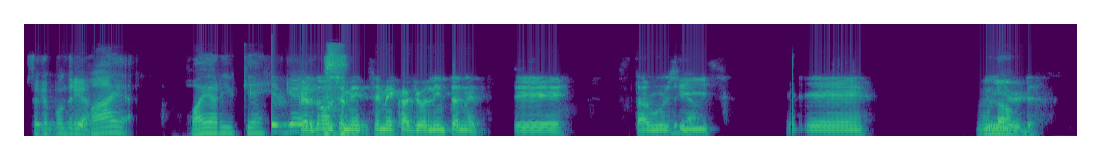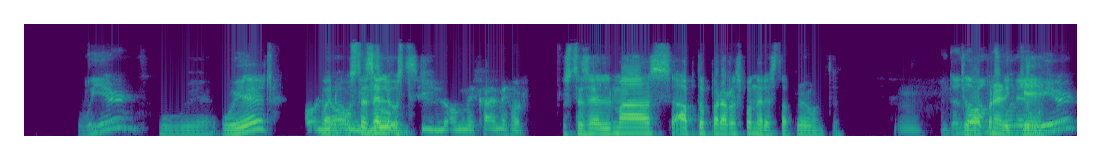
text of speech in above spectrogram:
¿usted qué pondría? Why, why are you gay? Perdón, se me, se me cayó el internet. Eh, Star Wars is eh, weird. Weird. Weird. bueno, usted es el. Usted, me cae mejor. Usted es el más apto para responder esta pregunta. Mm. Yo voy a poner gay. Weird?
